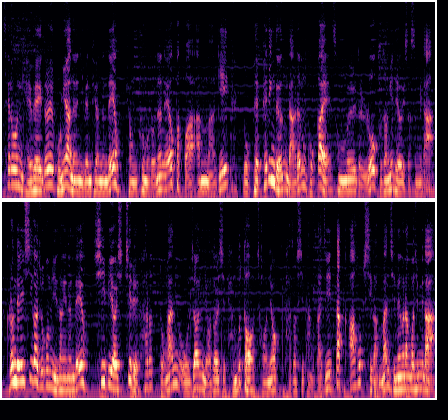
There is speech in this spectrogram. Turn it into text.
새로운 계획을 공유하는 이벤트였는데요. 경품으로는 에어팟과 안마기, 노페 패딩 등 나름 고가의 선물들로 구성이 되어 있었습니다. 그런데 일시가 조금 이상했는데요. 12월 17일 하루 동안 오전 8시 반부터 저녁 5시 반까지 딱 9시간만 진행을 한 것입니다.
